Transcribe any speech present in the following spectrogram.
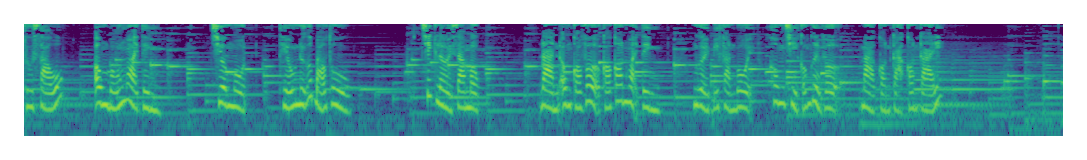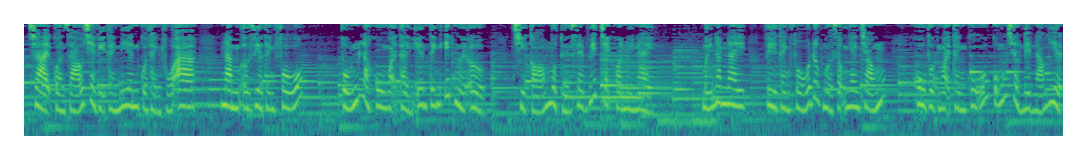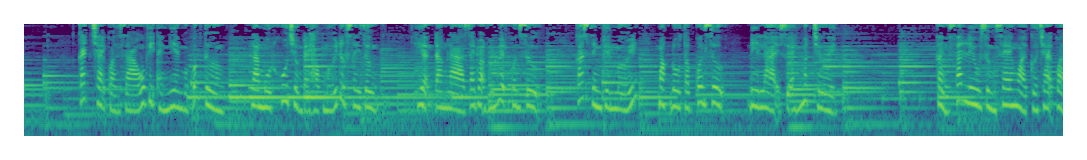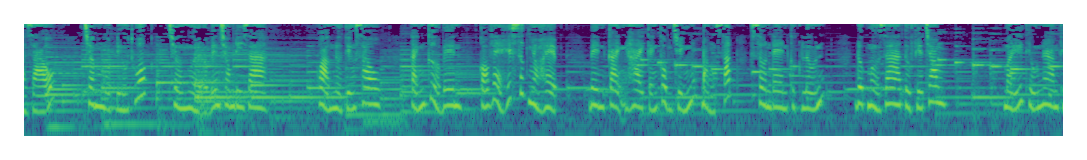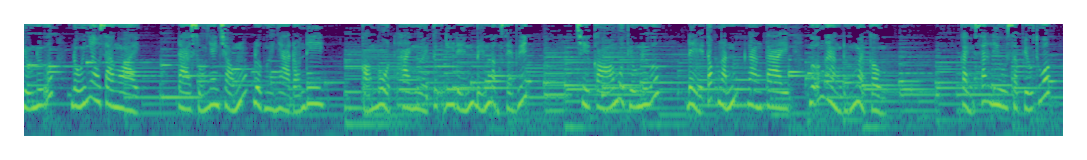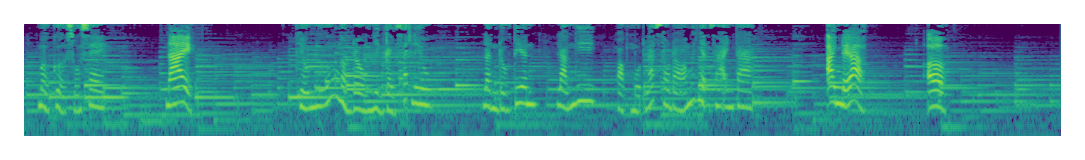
Thứ 6 Ông bố ngoại tình. Chương 1 Thiếu nữ báo thù. Trích lời Gia Mộc. Đàn ông có vợ có con ngoại tình, Người bị phản bội không chỉ có người vợ mà còn cả con cái. Trại quản giáo trẻ vị thành niên của thành phố A nằm ở rìa thành phố, Vốn là khu ngoại thành yên tĩnh ít người ở, Chỉ có một tuyến xe buýt chạy qua nơi này. Mấy năm nay, vì thành phố được mở rộng nhanh chóng khu vực ngoại thành cũ cũng trở nên náo nhiệt. Cách trại quản giáo vị thành niên một bức tường là một khu trường đại học mới được xây dựng. Hiện đang là giai đoạn huấn luyện quân sự. Các sinh viên mới mặc đồ tập quân sự đi lại dưới ánh mặt trời. Cảnh sát lưu dừng xe ngoài cửa trại quản giáo, châm một điếu thuốc, chờ người ở bên trong đi ra. Khoảng nửa tiếng sau, cánh cửa bên có vẻ hết sức nhỏ hẹp, bên cạnh hai cánh cổng chính bằng sắt sơn đen cực lớn được mở ra từ phía trong. Mấy thiếu nam thiếu nữ nối nhau ra ngoài, đa số nhanh chóng được người nhà đón đi. Có một hai người tự đi đến bến bằng xe buýt. Chỉ có một thiếu nữ để tóc ngắn ngang tai ngỡ ngàng đứng ngoài cổng. Cảnh sát lưu dập điếu thuốc, mở cửa xuống xe. Này! Thiếu nữ ngẩng đầu nhìn cảnh sát lưu. Lần đầu tiên là nghi hoặc một lát sau đó mới nhận ra anh ta. Anh đấy à? Ờ.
